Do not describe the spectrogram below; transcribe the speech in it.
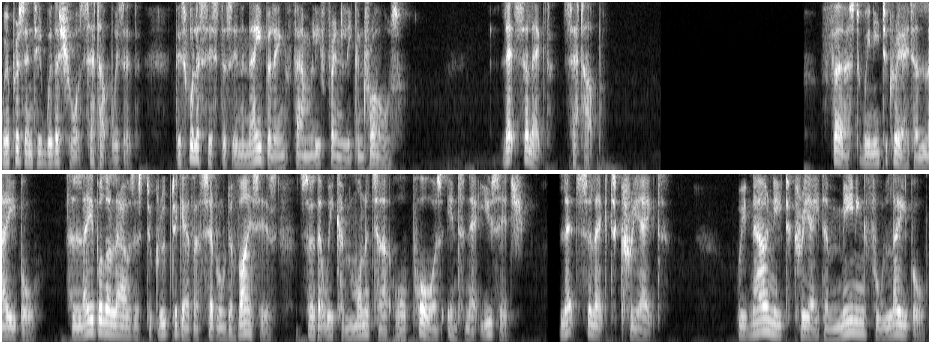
we're presented with a short setup wizard. This will assist us in enabling family-friendly controls. Let's select Setup. First, we need to create a label. A label allows us to group together several devices so that we can monitor or pause internet usage. Let's select Create. We now need to create a meaningful label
